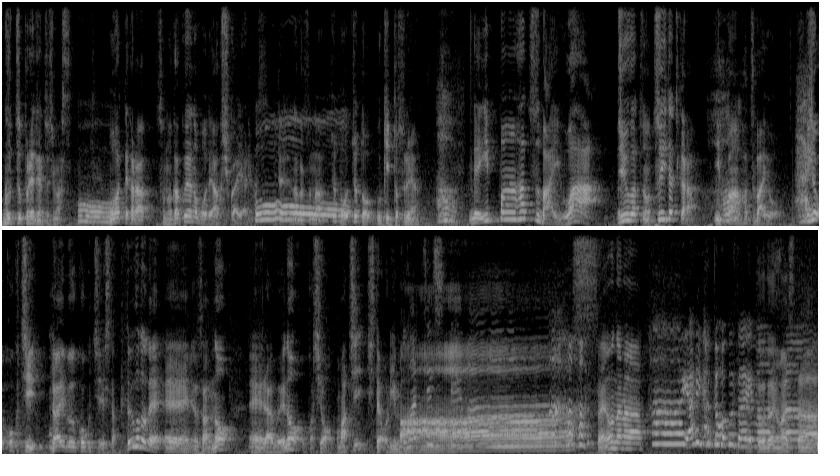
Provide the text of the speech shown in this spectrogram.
グッズプレゼントします。お終おわってからその楽屋の方で握手会やりますみたいな。なんかそんなちょっとちょっとウキッとするやん。あで一般発売は10月の1日から一般発売を、はい。以上告知ライブ告知でした。ということで、えー皆さんの、えーライブへのお越しをお待ちしております。お待ちしてます。さようなら。はーいありがとうござありがとうい。まござい。ました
